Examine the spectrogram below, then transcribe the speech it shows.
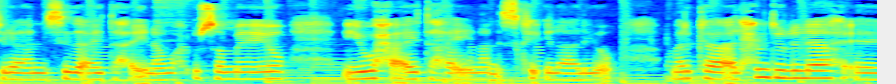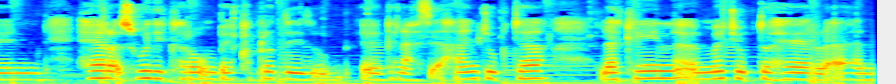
jiraan sida ay tahay inaan wax u sameeyo iyo waxa ay tahay inaan iska ilaaliyo marka alxamdulilah heera iswadi karo unbay khibradeedu ganacsi ahaan joogtaa laakiin ma joogto heer aan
